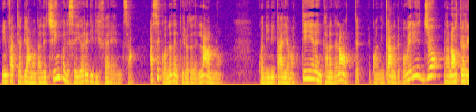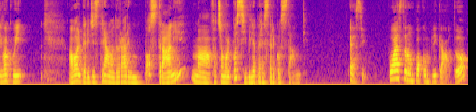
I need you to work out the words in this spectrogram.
Infatti abbiamo dalle 5 alle 6 ore di differenza, a seconda del periodo dell'anno. Quando in Italia è mattina, in Canada è notte, e quando in Canada è pomeriggio, la notte arriva qui a volte registriamo ad orari un po' strani, ma facciamo il possibile per essere costanti. Eh sì, può essere un po' complicato,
